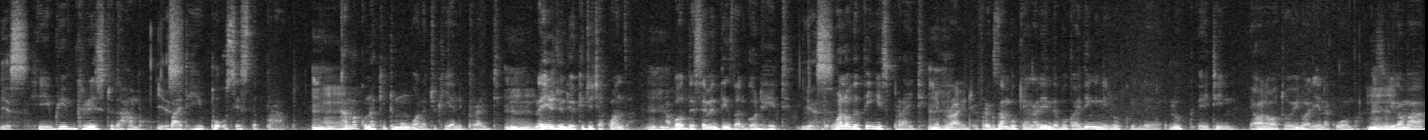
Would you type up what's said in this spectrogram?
yes he give grace to the humble Yes. but he opposes the proud kama kuna kitu mungu anachukia ni pride mm-hmm. na hiyo ndio kitu cha kwanza mm-hmm. about the seven things that god hate Yes. one of the thing is pride mm-hmm. pride. for example ukiangalia in the book i think ni luke, luke 18 ya wale watu wawili walienda kuomba mm sijui kama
